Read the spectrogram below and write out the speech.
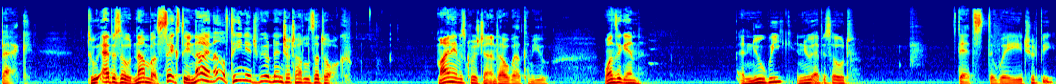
back to episode number 69 of Teenage Mutant Ninja Turtles The Talk. My name is Christian and I welcome you once again. A new week, a new episode. That's the way it should be.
